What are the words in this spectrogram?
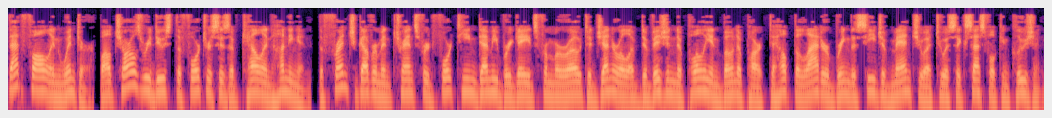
That fall and winter, while Charles reduced the fortresses of Kehl and Hunningen, the French government transferred 14 demi-brigades from Moreau to General of Division Napoleon Bonaparte to help the latter bring the siege of Mantua to a successful conclusion.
